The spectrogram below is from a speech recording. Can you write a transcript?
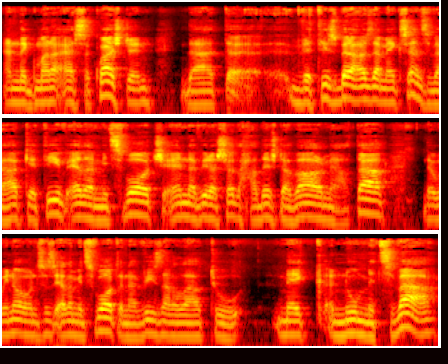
And the Gemara asks a question that uh, v'tisber how does that make sense? V'haketiv ela mitzvot she'en navi rashad hadesh davar me'ata that we know when it says ela mitzvot, the navi is not allowed to make a new mitzvah.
